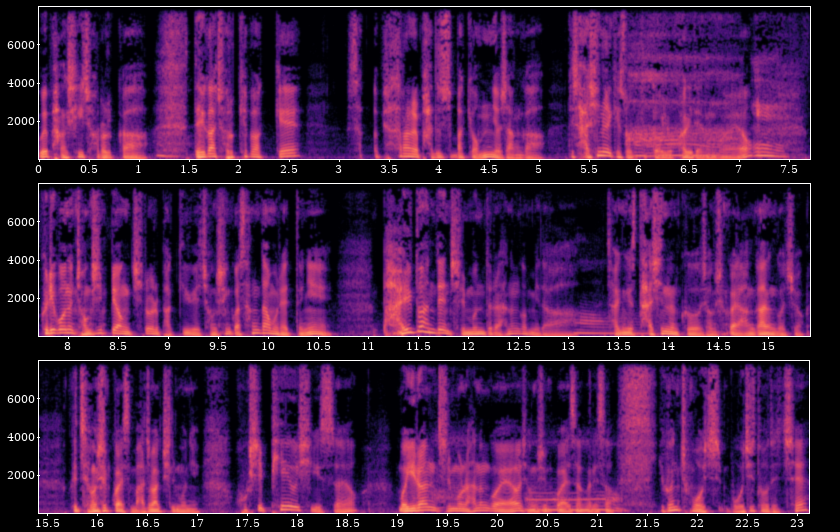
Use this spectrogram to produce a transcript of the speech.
왜 방식이 저럴까? 내가 저렇게밖에 사, 사랑을 받을 수밖에 없는 여잔가? 자신을 계속 또 욕하게 되는 거예요. 예. 그리고는 정신병 치료를 받기 위해 정신과 상담을 했더니 말도 안 되는 질문들을 하는 겁니다. 어. 자기가 다시는 그 정신과에 안 가는 거죠. 그 정신과에서 마지막 질문이 혹시 피해 의식 있어요? 뭐 이런 질문을 하는 거예요. 정신과에서. 어. 그래서 이건 좀 뭐지, 뭐지 도대체?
